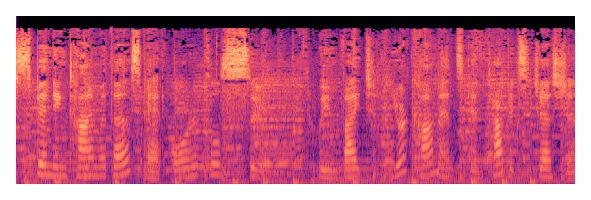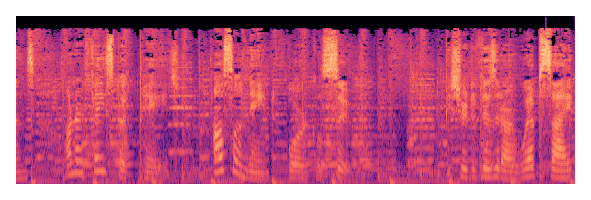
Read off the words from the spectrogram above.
Spending time with us at Oracle Soup. We invite your comments and topic suggestions on our Facebook page, also named Oracle Soup. Be sure to visit our website,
